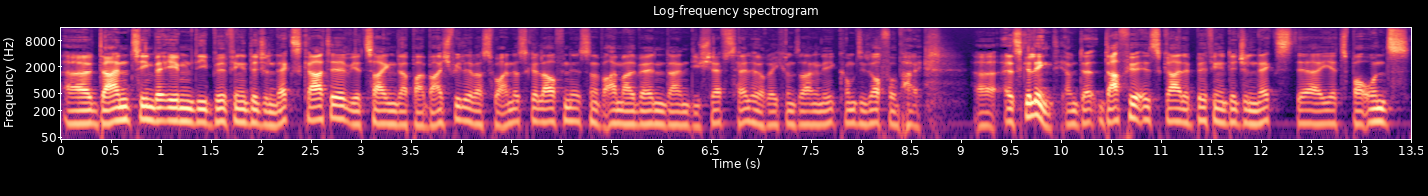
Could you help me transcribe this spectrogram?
Äh, dann ziehen wir eben die Billfinger Digital Next Karte. Wir zeigen da ein paar Beispiele, was woanders gelaufen ist. Und auf einmal werden dann die Chefs hellhörig und sagen, nee, kommen Sie doch vorbei. Äh, es gelingt. Und dafür ist gerade Billfinger Digital Next, der jetzt bei uns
